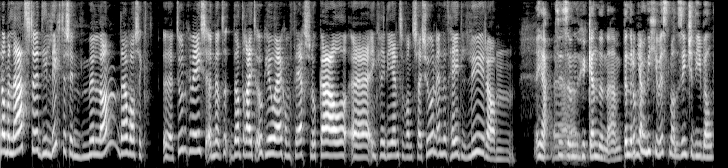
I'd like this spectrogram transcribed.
dan mijn laatste, die ligt dus in Milan. Daar was ik uh, toen geweest. En dat, dat draait ook heel erg om vers, lokaal, uh, ingrediënten van het seizoen. En dat heet Luran. Ja, het is een gekende naam. Ik ben er ook ja. nog niet geweest, maar dat is eentje die wel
